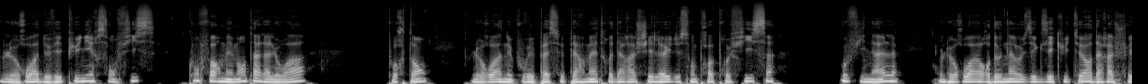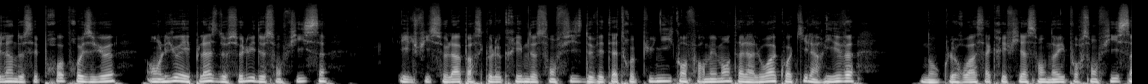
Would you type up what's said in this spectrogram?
Le roi devait punir son fils, conformément à la loi. Pourtant, le roi ne pouvait pas se permettre d'arracher l'œil de son propre fils. Au final, le roi ordonna aux exécuteurs d'arracher l'un de ses propres yeux en lieu et place de celui de son fils. Il fit cela parce que le crime de son fils devait être puni conformément à la loi quoi qu'il arrive. Donc le roi sacrifia son œil pour son fils,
